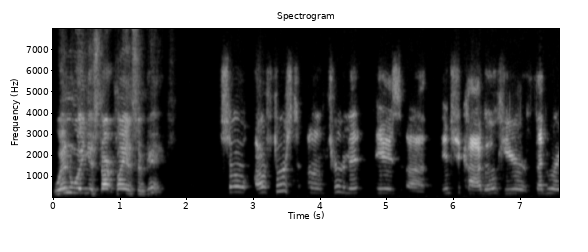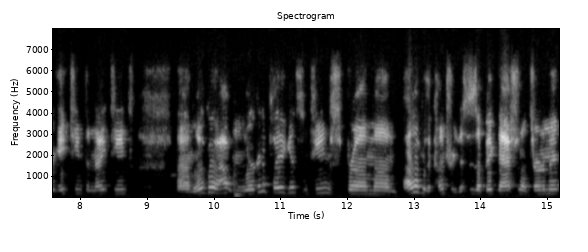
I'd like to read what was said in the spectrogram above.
When will you start playing some games? So our first um, tournament is uh, in Chicago here, February 18th and 19th. Um, we'll go out and we're going to play against some teams from um, all over the country. This is a big national tournament.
